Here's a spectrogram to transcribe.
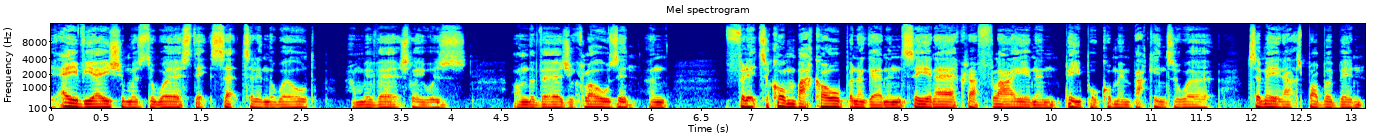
Aviation was the worst it sector in the world, and we virtually was on the verge of closing. And for it to come back open again and seeing aircraft flying and people coming back into work, to me, that's probably been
